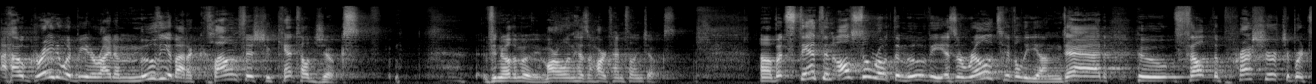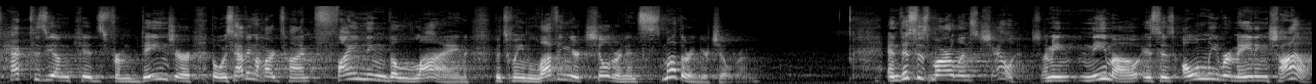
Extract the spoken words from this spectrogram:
how great it would be to write a movie about a clownfish who can't tell jokes. if you know the movie, Marlin has a hard time telling jokes. Uh, but Stanton also wrote the movie as a relatively young dad who felt the pressure to protect his young kids from danger, but was having a hard time finding the line between loving your children and smothering your children. And this is Marlin's challenge. I mean, Nemo is his only remaining child.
